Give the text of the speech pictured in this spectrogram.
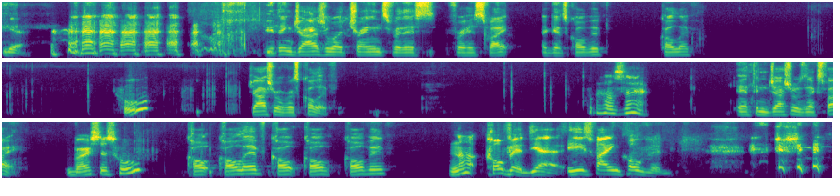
Yeah. Do you think Joshua trains for this for his fight against Koviv? Kolev? Who? Joshua versus Kolev. Who the hell's that? Anthony Joshua's next fight. Versus who? Kol Kolev, Kol Kol Koviv. No, COVID. Yeah, he's fighting COVID.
